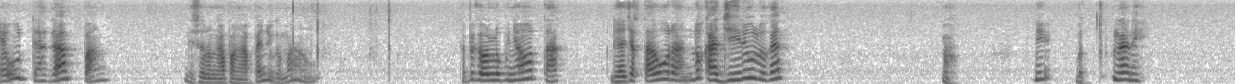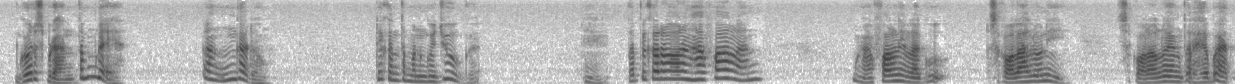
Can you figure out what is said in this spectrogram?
ya udah gampang. Disuruh ngapa-ngapain juga mau. Tapi kalau lu punya otak diajak tawuran lu kaji dulu kan? Oh ini betul nggak nih? Gue harus berantem nggak ya ah, enggak dong. Dia kan teman gue juga. Ya. tapi kalau orang hafalan menghafal nih lagu sekolah lu nih sekolah lu yang terhebat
